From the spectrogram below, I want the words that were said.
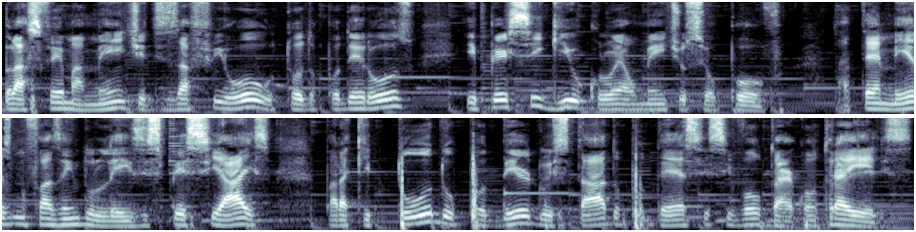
blasfemamente desafiou o Todo-Poderoso e perseguiu cruelmente o seu povo, até mesmo fazendo leis especiais para que todo o poder do Estado pudesse se voltar contra eles.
